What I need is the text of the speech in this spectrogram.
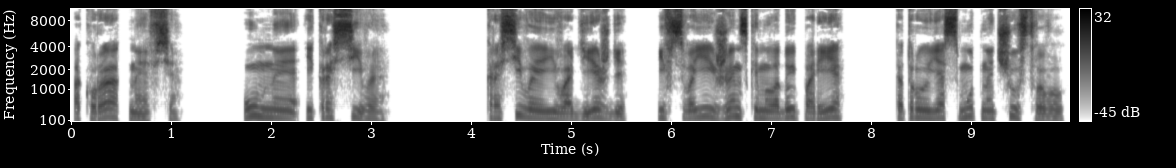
аккуратная вся, умная и красивая красивая и в одежде, и в своей женской молодой паре, которую я смутно чувствовал.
